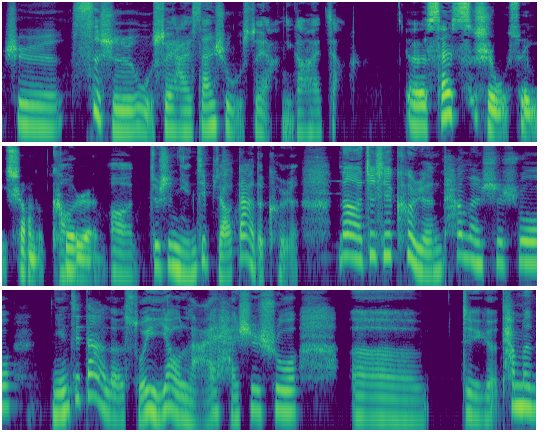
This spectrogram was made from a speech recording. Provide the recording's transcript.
是四十五岁还是三十五岁啊？你刚才讲，呃，三四十五岁以上的客人啊，就是年纪比较大的客人。那这些客人他们是说。年纪大了，所以要来，还是说，呃，这个他们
